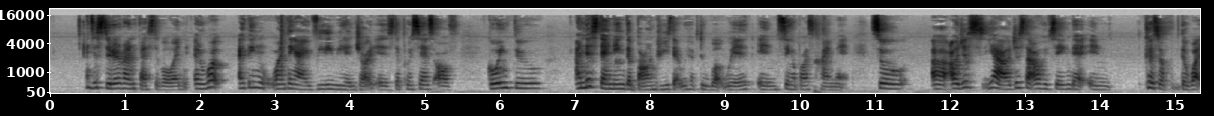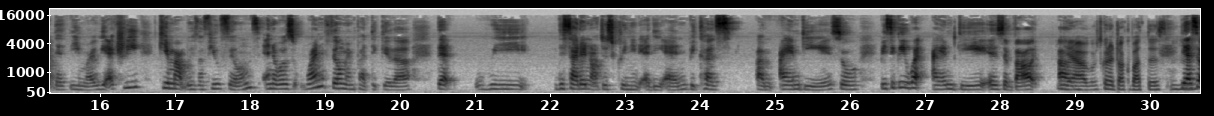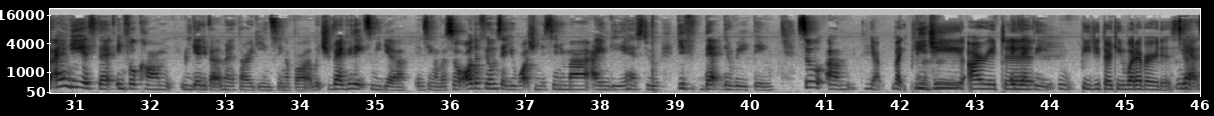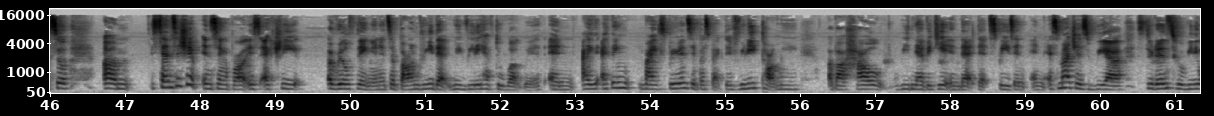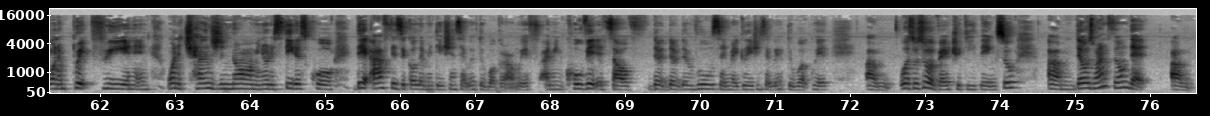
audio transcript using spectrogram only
it's a student run festival and, and what I think one thing I really really enjoyed is the process of going through understanding the boundaries that we have to work with in Singapore's climate. So uh, I'll just yeah I'll just start off with saying that in because of the what the theme right we actually came up with a few films and there was one film in particular that we decided not to screen it at the end because um IMDA so basically what IMDA is about um, yeah, I was gonna talk about this. Mhm. yeah, so IMD is the Infocomm Media Development Authority in Singapore, which regulates media in Singapore. So all the films that you watch in the cinema, IMDA has to give that the rating. So um, yeah, like PG, PG, R rated, exactly, Mm. PG thirteen, whatever it is. yeah. So um, censorship in Singapore is actually a real thing, and it's a boundary that we really have to work with. And I, I think my experience and perspective really taught me about how we navigate in that that space. And, and as much as we are students who really want to break free and, and want to challenge the norm you know the status quo there are physical limitations that we have to work around with. I mean covid itself the, the, the rules and regulations that we have to work with um, was also a very tricky thing. So um, there was one film that um,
